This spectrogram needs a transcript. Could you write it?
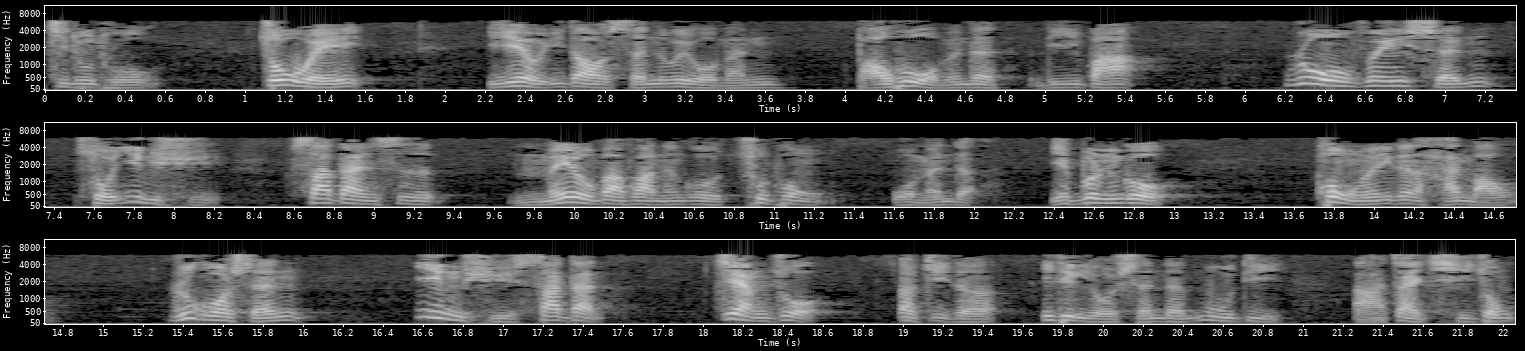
基督徒周围也有一道神为我们保护我们的篱笆。若非神所应许，撒旦是没有办法能够触碰我们的，也不能够碰我们一根汗毛。如果神应许撒旦这样做，要记得一定有神的目的啊在其中，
